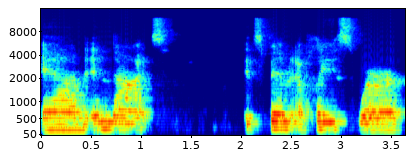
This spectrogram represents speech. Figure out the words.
and in that, it's been a place where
